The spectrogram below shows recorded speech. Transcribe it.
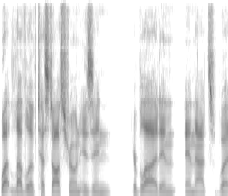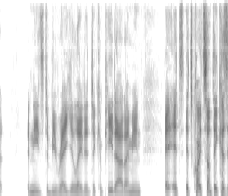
what level of testosterone is in your blood and and that's what it needs to be regulated to compete at? I mean it, it's it's quite something because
